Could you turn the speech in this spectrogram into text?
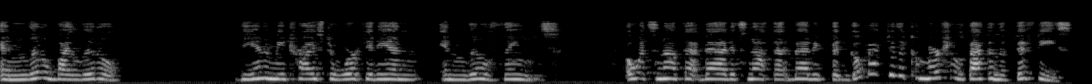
And little by little the enemy tries to work it in in little things. Oh, it's not that bad. It's not that bad. But go back to the commercials back in the 50s.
